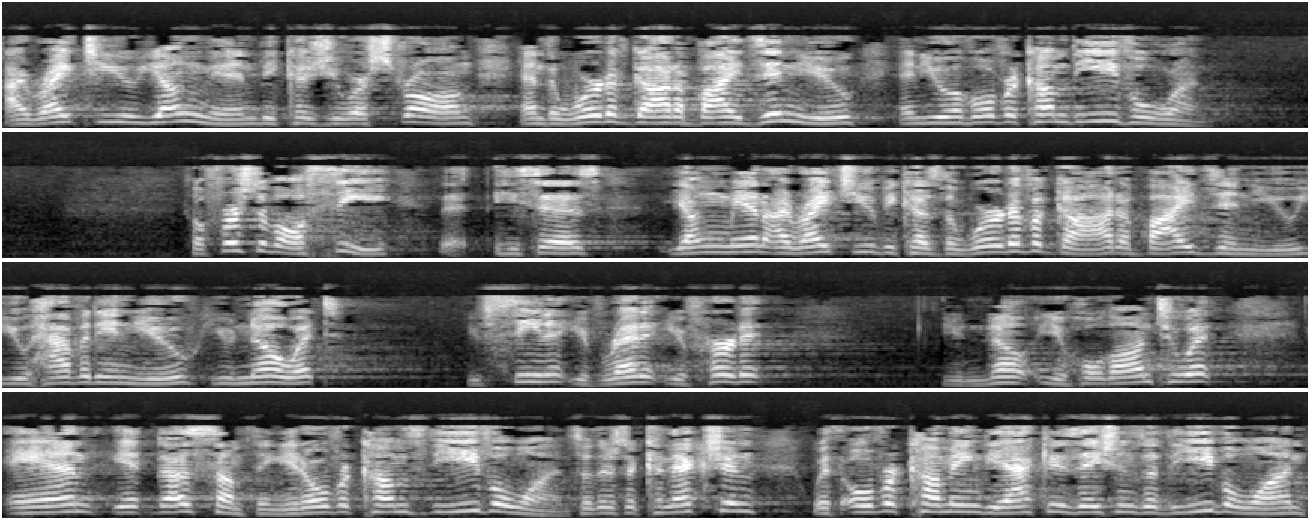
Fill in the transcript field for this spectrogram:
I write to you, young men, because you are strong, and the word of God abides in you, and you have overcome the evil one. So first of all, see that he says, young men, I write to you because the word of a God abides in you. You have it in you. You know it. You've seen it. You've read it. You've heard it. You know, you hold on to it and it does something. It overcomes the evil one. So there's a connection with overcoming the accusations of the evil one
